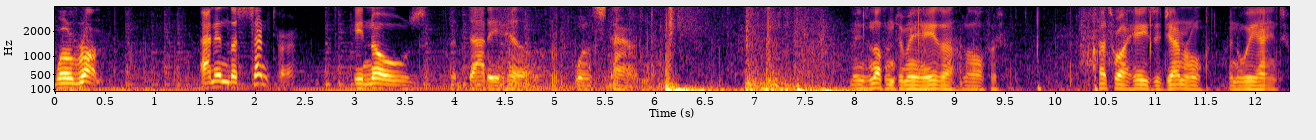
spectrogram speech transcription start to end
will run. And in the center, he knows that Daddy Hill will stand. Means nothing to me either, Lawford. That's why he's a general and we ain't.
